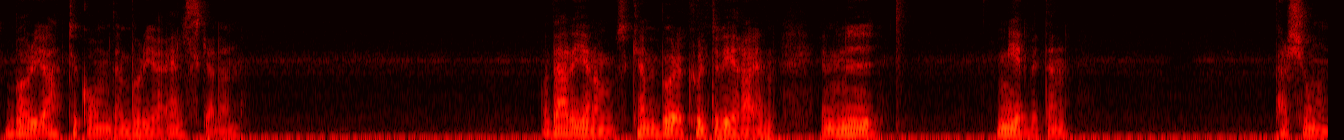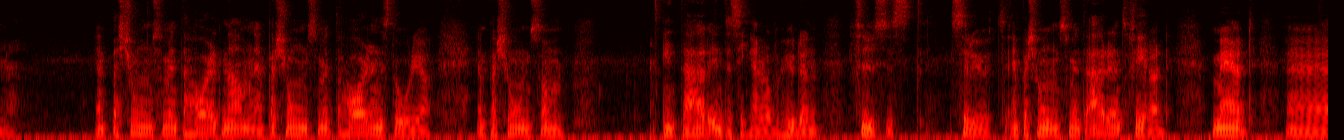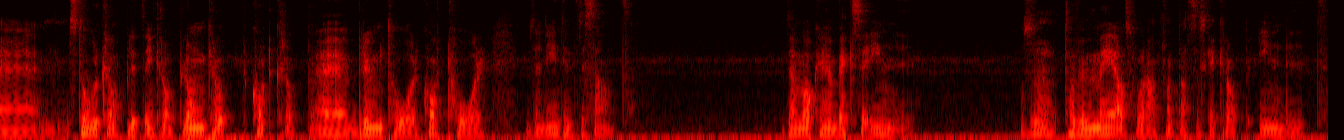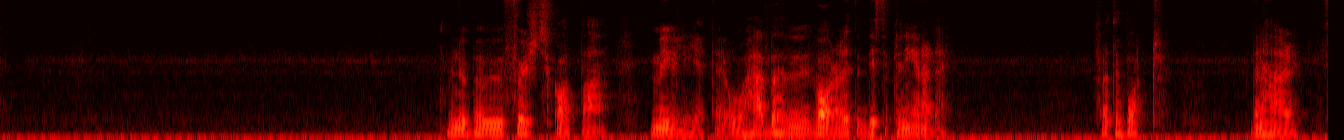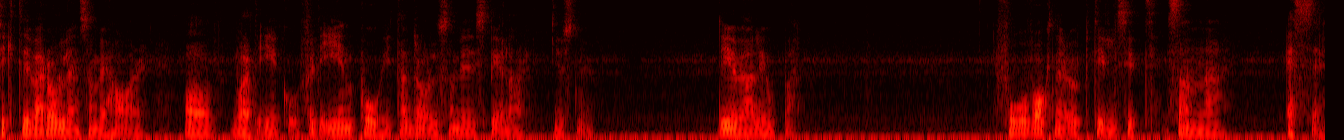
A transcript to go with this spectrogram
Börja tycka om den, börja älska den. Och därigenom så kan vi börja kultivera en, en ny medveten person. En person som inte har ett namn, en person som inte har en historia. En person som inte är intresserad av hur den fysiskt ser ut. En person som inte är identifierad med eh, stor kropp, liten kropp, lång kropp, kort kropp, eh, brunt hår, kort hår. Utan det är inte intressant. Utan vad kan jag växa in i? Och så tar vi med oss våran fantastiska kropp in dit. Men nu behöver vi först skapa möjligheter och här behöver vi vara lite disciplinerade. För att ta bort den här fiktiva rollen som vi har av vårt ego. För det är en påhittad roll som vi spelar just nu. Det gör vi allihopa. Få vaknar upp till sitt sanna esse.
